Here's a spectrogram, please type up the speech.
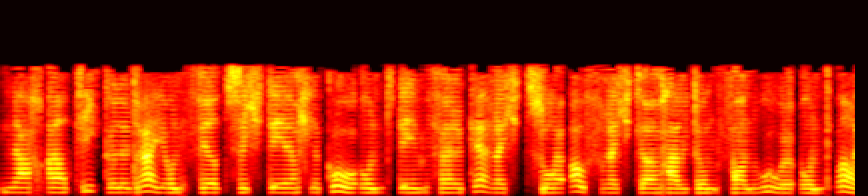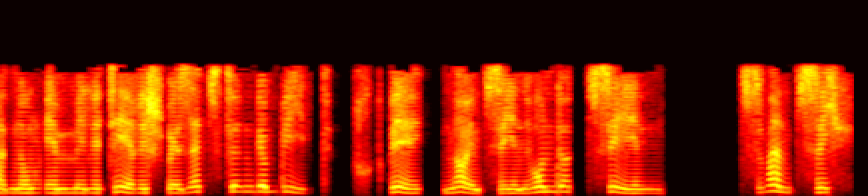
nach Artikel 43 der Schleco und dem Völkerrecht zur Aufrechterhaltung von Ruhe und Ordnung im militärisch besetzten Gebiet. B. 1910. 20.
